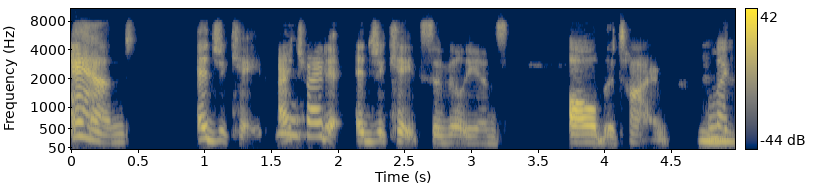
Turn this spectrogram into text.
and educate. I try to educate civilians all the time. I'm mm-hmm. like,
